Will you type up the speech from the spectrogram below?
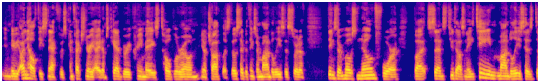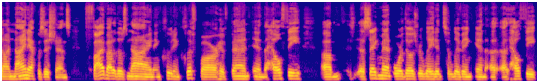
maybe unhealthy snack foods, confectionery items, Cadbury cream eggs, Toblerone, you know, chocolates. Those type of things are Mondelez's sort of things they're most known for. But since 2018, Mondelez has done nine acquisitions. Five out of those nine, including Clif Bar, have been in the healthy um, segment or those related to living in a, a healthy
